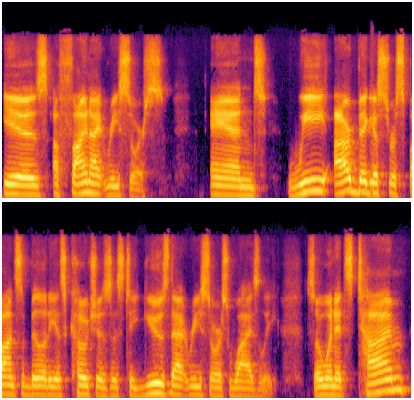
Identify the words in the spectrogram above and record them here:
is a finite resource. And we our biggest responsibility as coaches is to use that resource wisely. So when it's time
